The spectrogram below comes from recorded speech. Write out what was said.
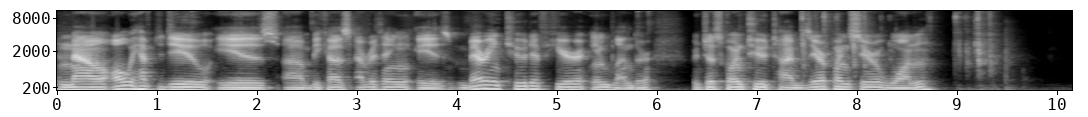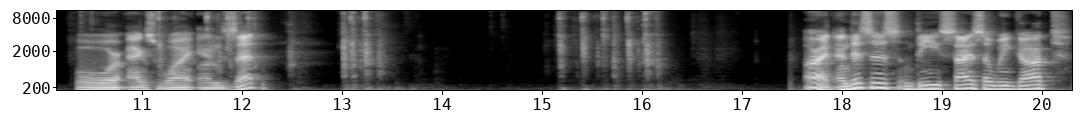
And now all we have to do is, uh, because everything is very intuitive here in Blender, we're just going to type 0.01 for X, Y, and Z. All right, and this is the size that we got.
